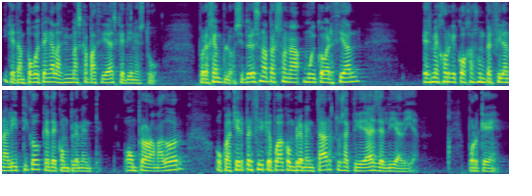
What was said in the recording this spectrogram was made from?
y que tampoco tenga las mismas capacidades que tienes tú. Por ejemplo, si tú eres una persona muy comercial, es mejor que cojas un perfil analítico que te complemente, o un programador, o cualquier perfil que pueda complementar tus actividades del día a día. Porque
